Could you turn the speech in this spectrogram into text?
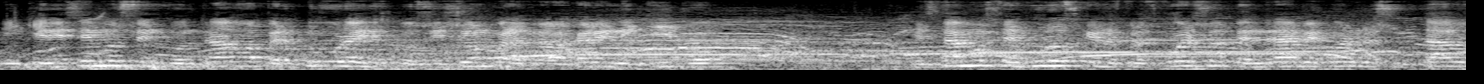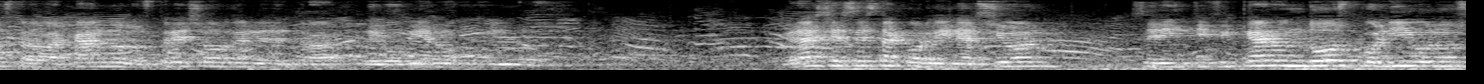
en quienes hemos encontrado apertura y disposición para trabajar en equipo. Estamos seguros que nuestro esfuerzo tendrá mejores resultados trabajando los tres órdenes de, gobierno juntos. Gracias a esta coordinación, se identificaron dos polígonos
